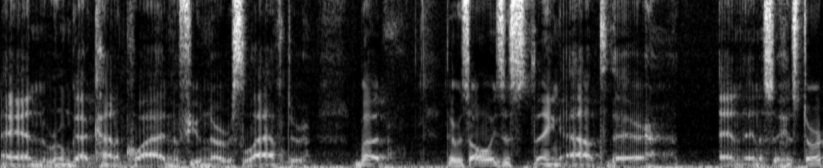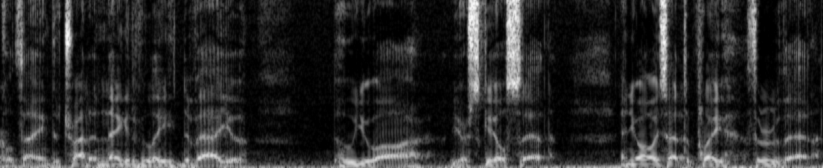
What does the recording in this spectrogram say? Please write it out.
And the room got kind of quiet and a few nervous laughter. But there was always this thing out there, and, and it's a historical thing, to try to negatively devalue who you are, your skill set. And you always have to play through that.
